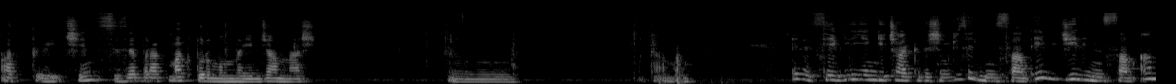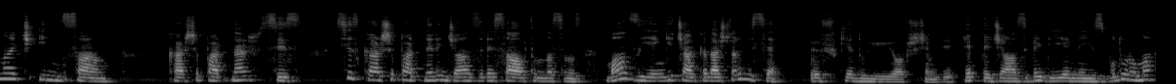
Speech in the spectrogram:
attığı için size bırakmak durumundayım canlar. Hmm, Tamam. Evet sevgili yengeç arkadaşım güzel insan, evcil insan, anaç insan. Karşı partner siz. Siz karşı partnerin cazibesi altındasınız. Bazı yengeç arkadaşlarım ise öfke duyuyor şimdi. Hep de cazibe diyemeyiz bu duruma.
